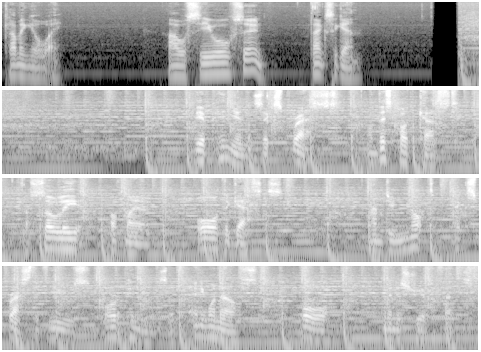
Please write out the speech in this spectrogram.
coming your way. I will see you all soon. Thanks again. The opinions expressed on this podcast are solely of my own or the guests and do not express the views or opinions of anyone else or Ministry of Defence.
